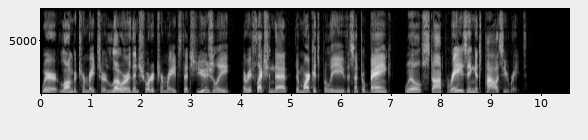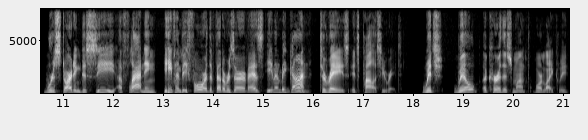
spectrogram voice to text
where longer term rates are lower than shorter term rates, that's usually a reflection that the markets believe the central bank will stop raising its policy rate. We're starting to see a flattening even before the Federal Reserve has even begun to raise its policy rate, which will occur this month, more likely.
